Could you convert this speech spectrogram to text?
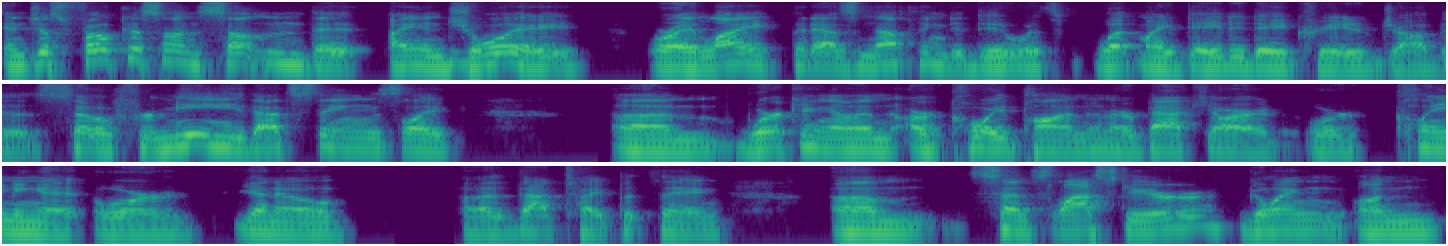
and just focus on something that I enjoy or I like, but has nothing to do with what my day to day creative job is. So for me, that's things like um, working on our koi pond in our backyard or cleaning it or, you know, uh, that type of thing. Um, since last year, going on,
